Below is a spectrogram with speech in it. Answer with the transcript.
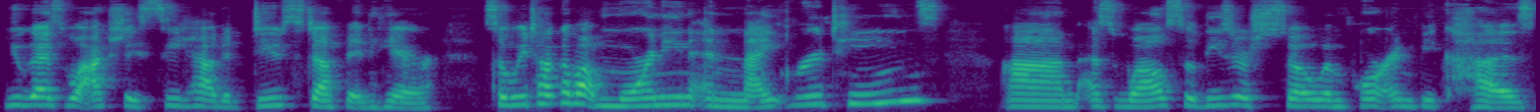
you guys will actually see how to do stuff in here. So we talk about morning and night routines um, as well. So these are so important because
